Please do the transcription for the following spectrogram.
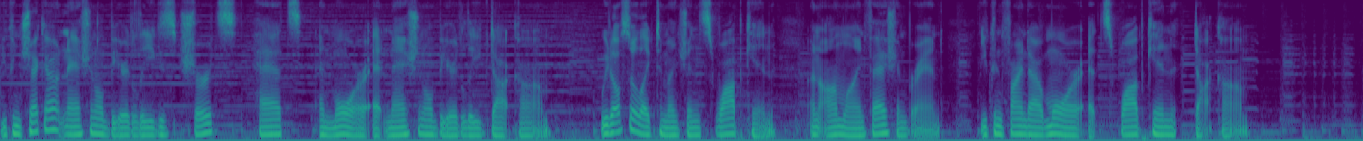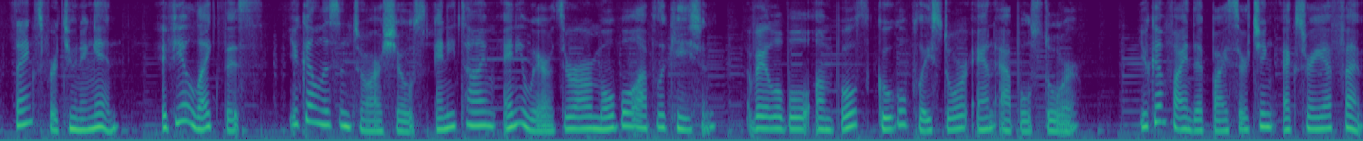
You can check out National Beard League's shirts, hats, and more at nationalbeardleague.com. We'd also like to mention Swabkin, an online fashion brand. You can find out more at swabkin.com. Thanks for tuning in. If you like this, you can listen to our shows anytime, anywhere through our mobile application, available on both Google Play Store and Apple Store. You can find it by searching X Ray FM.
